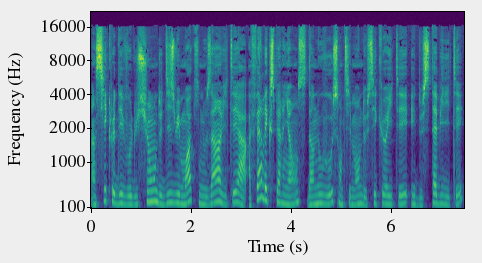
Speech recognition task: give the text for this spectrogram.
un cycle d'évolution de 18 mois qui nous a invités à faire l'expérience d'un nouveau sentiment de sécurité et de stabilité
